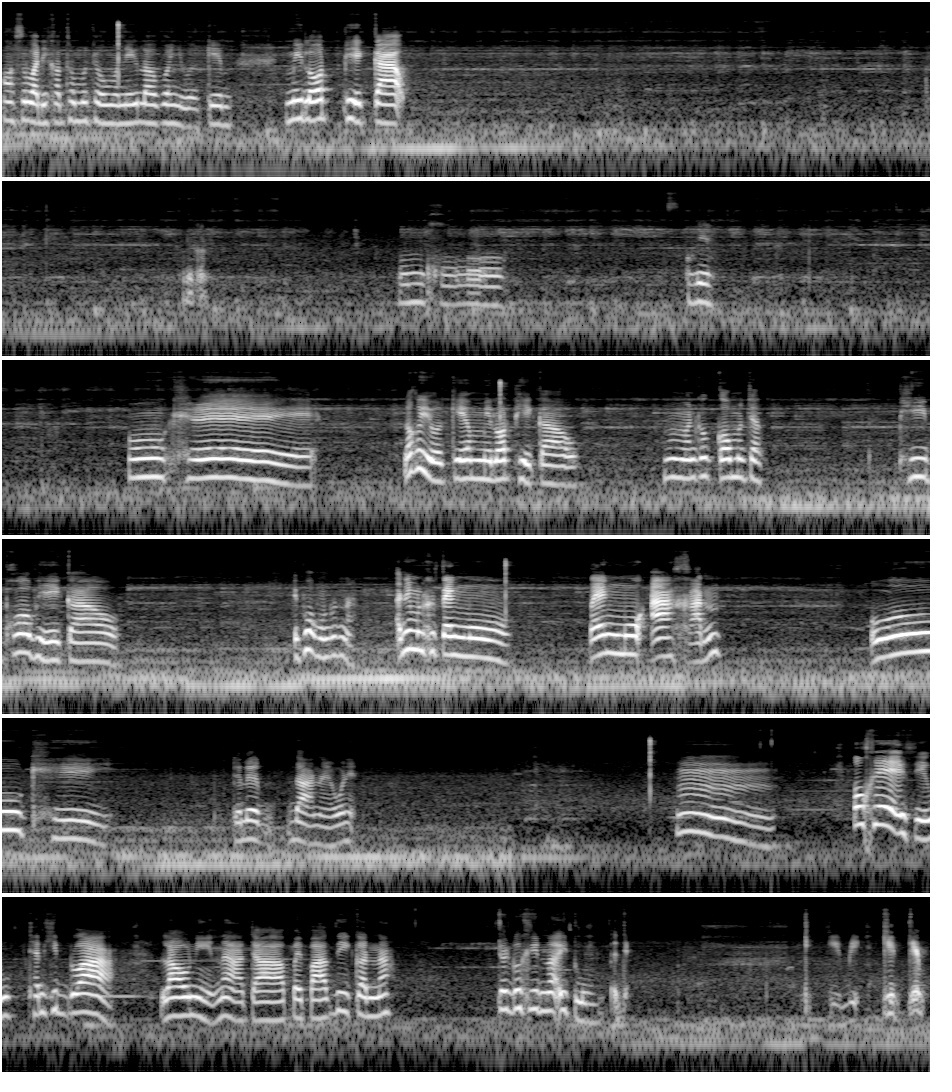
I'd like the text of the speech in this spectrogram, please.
อ๋อสวัสดีครับท่านผู้ชมวันนี้เราก็อยู่ในเกม มีรถเพกาเดี๋ยวก่อนผมขอ โอเค โอเค แล้วก็อยู่กับเกมมีรถเพกาวมันก็ก็มาจากพีพ่อเพกาว ไอพวกมนุษย์น่ะ อันนี้มันคือแตงโม แตงโมอาขัน โอเค จะเลือกด่านไหนวะเนี่ย อืม โอเคไอสิว ฉันคิดว่า เรานี่น่าจะไปปาร์ตี้กันนะ ฉันก็คิดนะไอตุ่มเอ้ยจิบดิจิบจิบ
